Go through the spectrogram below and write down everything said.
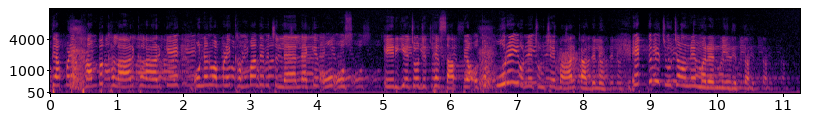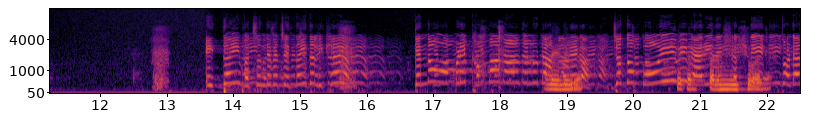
ਤੇ ਆਪਣੇ ਖੰਭ ਖਲਾਰ ਖਲਾਰ ਕੇ ਉਹਨਾਂ ਨੂੰ ਆਪਣੇ ਖੰਭਾਂ ਦੇ ਵਿੱਚ ਲੈ ਲੈ ਕੇ ਉਹ ਉਸ ਏਰੀਏ ਚੋਂ ਜਿੱਥੇ ਸੱਪ ਆ ਉੱਥੇ ਪੂਰੇ ਹੀ ਉਹਨੇ ਚੂਚੇ ਬਾਹਰ ਕੱਢ ਲਏ ਇੱਕ ਵੀ ਚੂਚਾ ਉਹਨੇ ਮਰਨ ਨਹੀਂ ਦਿੱਤਾ ਇਦਾਂ ਹੀ ਵਚਨ ਦੇ ਵਿੱਚ ਇਦਾਂ ਹੀ ਤਾਂ ਲਿਖਿਆ ਆ ਕਹਿੰਦਾ ਉਹ ਆਪਣੇ ਖੰਭਾਂ ਨਾਲ ਤੈਨੂੰ ਢੱਕ। ਲਵੇਗਾ ਜਦੋਂ ਕੋਈ ਵੀ ਵੈਰੀ ਦੀ ਸ਼ਕਤੀ। ਤੁਹਾਡਾ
